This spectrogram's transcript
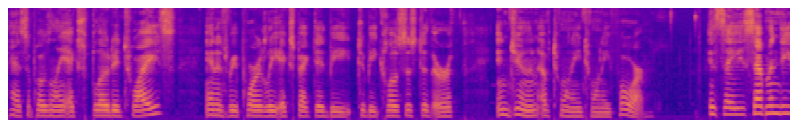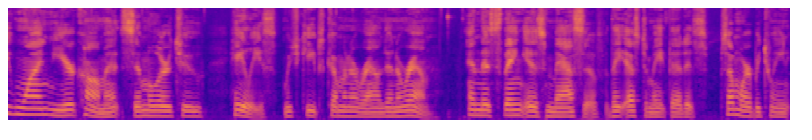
has supposedly exploded twice and is reportedly expected be, to be closest to the Earth in June of 2024. It's a 71 year comet similar to Halley's, which keeps coming around and around. And this thing is massive. They estimate that it's somewhere between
